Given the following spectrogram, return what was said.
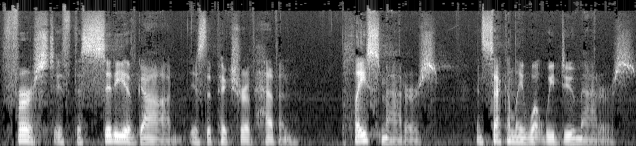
First, if the city of God is the picture of heaven, place matters. And secondly, what we do matters.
